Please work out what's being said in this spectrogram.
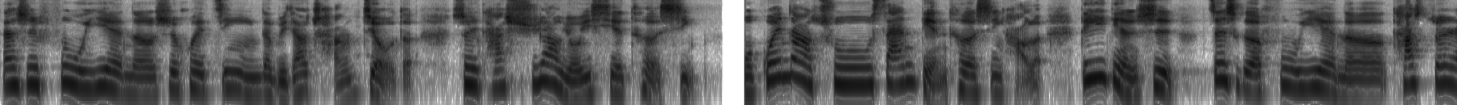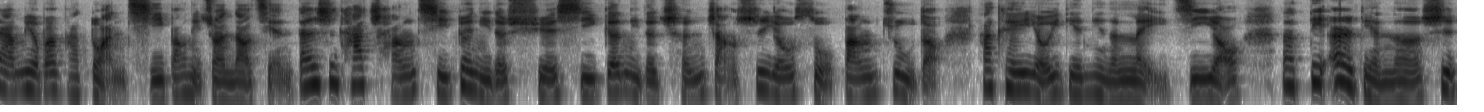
但是副业呢，是会经营的比较长久的，所以它需要有一些特性。我归纳出三点特性好了。第一点是，这是个副业呢，它虽然没有办法短期帮你赚到钱，但是它长期对你的学习跟你的成长是有所帮助的。它可以有一点点的累积哦。那第二点呢，是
